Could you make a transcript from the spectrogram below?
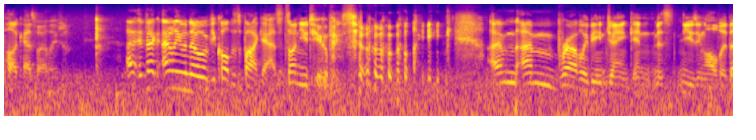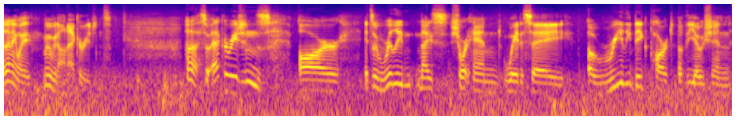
podcast violation. I, in fact, I don't even know if you call this a podcast. It's on YouTube, so like, I'm I'm probably being jank and misusing all of it. But anyway, moving on. Ecoregions. Uh, so ecoregions are it's a really nice shorthand way to say a really big part of the ocean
